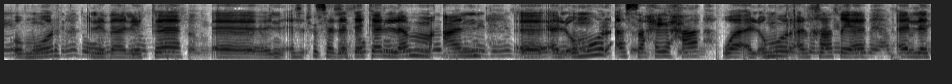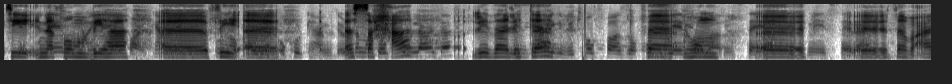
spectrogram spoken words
والأمور. لذلك آه، سنتكلم عن آه، الأمور الصحيحة والأمور الخاطئة التي نقوم بها في الصحة. لذلك فهم طبعا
